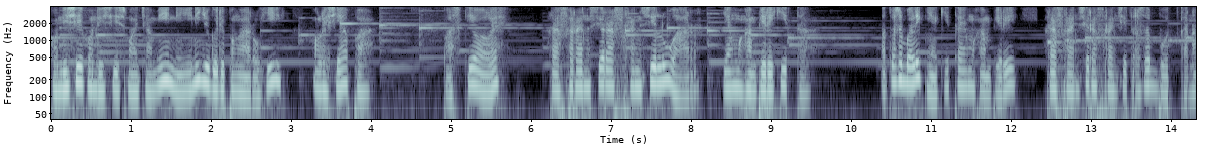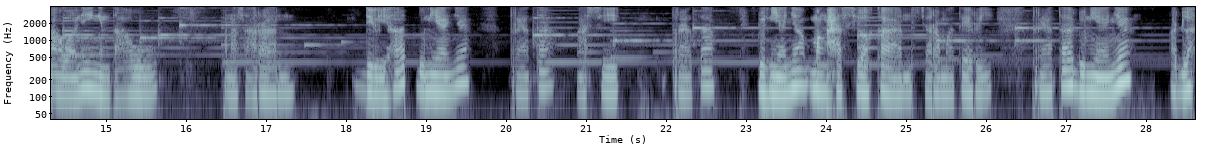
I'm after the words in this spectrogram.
kondisi-kondisi semacam ini ini juga dipengaruhi oleh siapa? Pasti oleh referensi-referensi luar yang menghampiri kita atau sebaliknya kita yang menghampiri referensi-referensi tersebut karena awalnya ingin tahu, penasaran, dilihat dunianya ternyata asik, ternyata dunianya menghasilkan secara materi, ternyata dunianya adalah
